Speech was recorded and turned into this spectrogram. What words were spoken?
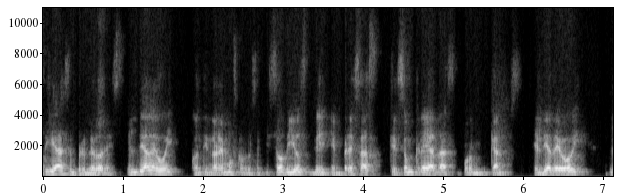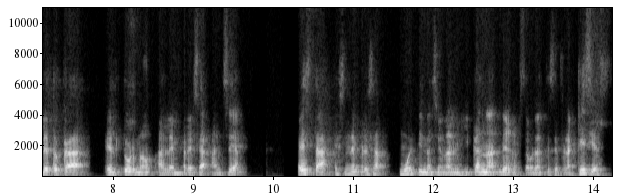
días, emprendedores. El día de hoy continuaremos con los episodios de empresas que son creadas por mexicanos. El día de hoy le toca el turno a la empresa Alsea. Esta es una empresa multinacional mexicana de restaurantes de franquicias,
